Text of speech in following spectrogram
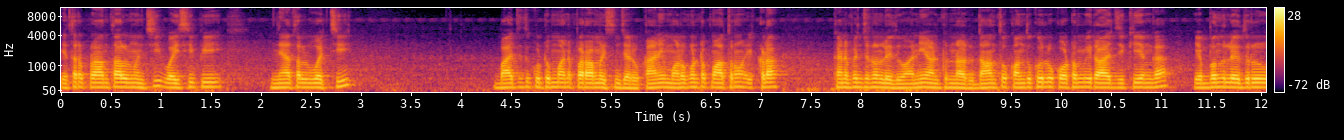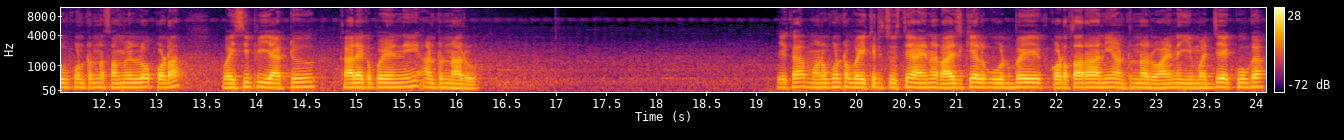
ఇతర ప్రాంతాల నుంచి వైసీపీ నేతలు వచ్చి బాధిత కుటుంబాన్ని పరామర్శించారు. కానీ మనుగుంట మాత్రం ఇక్కడ కనిపించడం లేదు అని అంటున్నారు. దాంతో కందుకూరు కూటమి రాజకీయంగా ఇబ్బందులు ఎదుర్కొంటున్న సమయంలో కూడా వైసీపీ యాక్టివ్ కాలేకపోయాయని అంటున్నారు. ఇక మనుగుంట వైఖరి చూస్తే ఆయన రాజకీయాలకు గుడ్ బై కొడతారా అని అంటున్నారు. ఆయన ఈ మధ్య ఎక్కువగా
